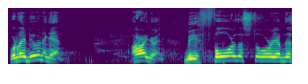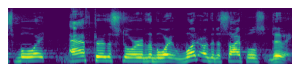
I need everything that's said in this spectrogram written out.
What are they doing again? Arguing. Before the story of this boy, after the story of the boy, what are the disciples doing?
